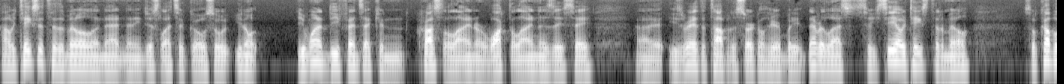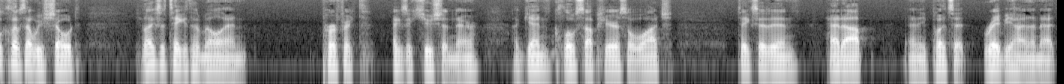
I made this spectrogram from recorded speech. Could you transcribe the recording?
how he takes it to the middle of the net and then he just lets it go. So you know you want a defense that can cross the line or walk the line, as they say. Uh, he's right at the top of the circle here, but he, nevertheless, so you see how he takes it to the middle. So a couple clips that we showed, he likes to take it to the middle and perfect execution there. Again, close up here, so watch. Takes it in, head up, and he puts it right behind the net.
